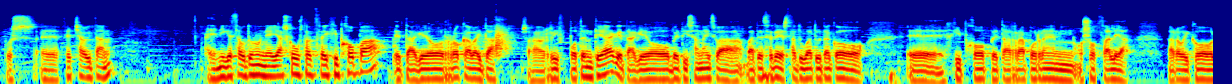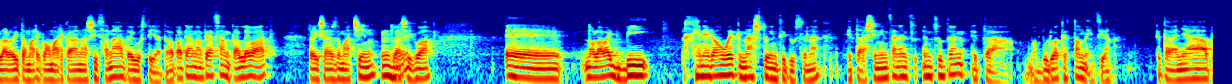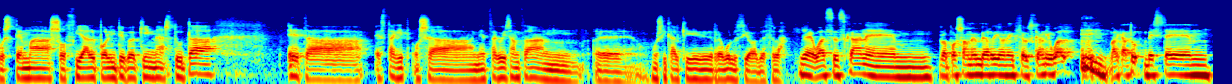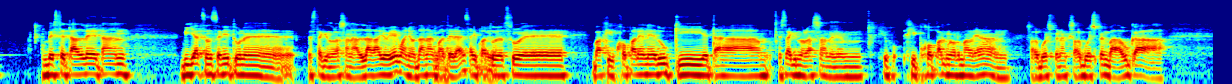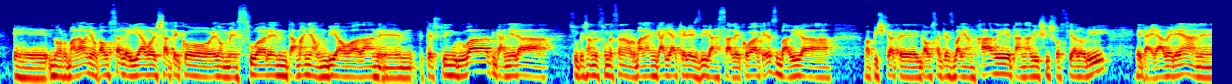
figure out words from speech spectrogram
pues, eh, fetxa hoitan. E, nik ezagutu nuen nahi asko gustatzen hip hopa eta geho rocka baita. Osea, riff potenteak eta geho beti izan naiz ba, batez ere estatu batuetako e, hip-hop eta rap horren oso zalea. Laroiko, laroita marreko markadan hasi zana, eta guztia. Eta batean ateatzen talde bat, Reisa ez de Machine, klasikoa, e, nolabait bi genero hauek nastu egin zituztenak. Eta hasi nintzen entz- entzuten, eta ba, buruak ez da intzian. Eta gaina pues, tema sozial politikoekin nastuta, eta ez dakit, osea, netzako izan zen e, musikalki revoluzio bat bezala. Ja, igual zeuzkan, em, proposamen berri honek zeuzkan igual, barkatu, beste, beste taldeetan bilatzen zenitun, e, ez dakit nola esan, aldagai horiek, baina danak batera, ez? Aipatu bai. duzu, e, ba, hip-hoparen eduki eta ez dakit nola esan, hip- hip-hopak normalean, salbuespenak salbuespen badauka, e, normala baino gauza gehiago esateko edo mezuaren tamaina handiagoa dan e, testu inguru bat, gainera zuk esan duzu bezala normalean gaiak ere ez dira zalekoak ez, badira ba, pixkat e, gauzak ez baian jarri eta analisi sozial hori, eta era berean e,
